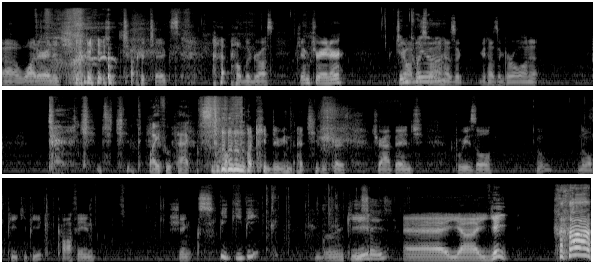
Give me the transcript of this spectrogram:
Uh, water energy, Dartrix, Eldegoss, gym trainer. You Gym know this one has a it has a girl on it. Waifu pack. Stop fucking doing that, Jesus Christ. Trapinch, Buizel, oh, little peeky peek, Koffing, Shinx, Beaky beak. He says. uh, yeah, yeet, Haha!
